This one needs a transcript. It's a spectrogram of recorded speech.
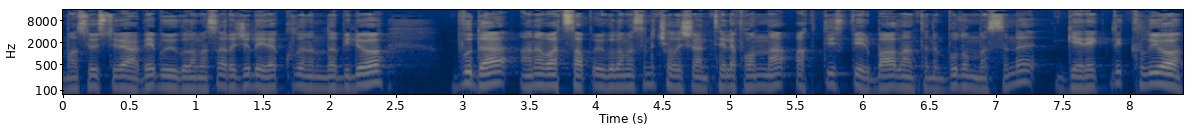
masaüstü veya web uygulaması aracılığıyla kullanılabiliyor. Bu da ana WhatsApp uygulamasını çalışan telefonla aktif bir bağlantının bulunmasını gerekli kılıyor.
